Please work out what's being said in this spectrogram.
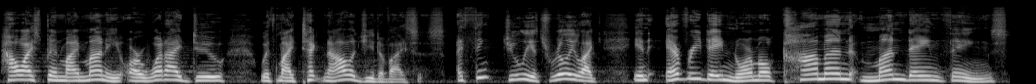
how I spend my money or what I do with my technology devices? I think, Julie, it's really like in everyday, normal, common, mundane things.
